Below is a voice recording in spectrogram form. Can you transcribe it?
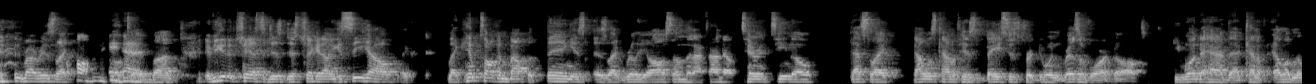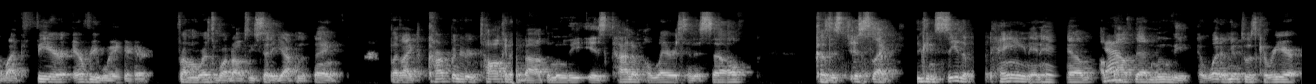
and Robert's like, oh, okay, but if you get a chance to just just check it out, you can see how like like him talking about the thing is is like really awesome. That I found out Tarantino that's like that was kind of his basis for doing Reservoir Dogs. He wanted to have that kind of element of like fear everywhere from Reservoir Dogs. He said he got from the thing. But like Carpenter talking about the movie is kind of hilarious in itself because it's just like you can see the pain in him yeah. about that movie and what it meant to his career.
